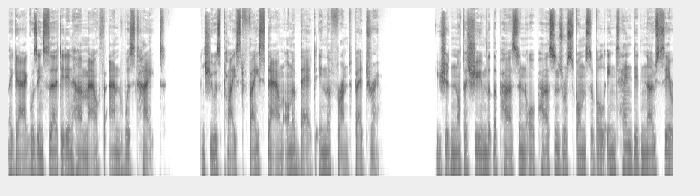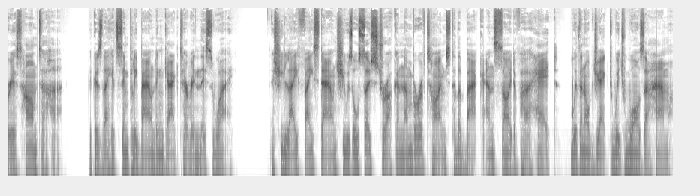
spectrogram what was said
A gag was inserted in her mouth and was taped, and she was placed face down on a bed in the front bedroom. You should not assume that the person or persons responsible intended no serious harm to her, because they had simply bound and gagged her in this way. As she lay face down, she was also struck a number of times to the back and side of her head with an object which was a hammer,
